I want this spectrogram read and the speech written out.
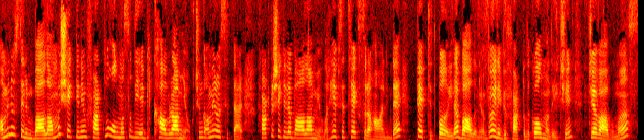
aminositlerin bağlanma şeklinin farklı olması diye bir kavram yok. Çünkü aminositler farklı şekilde bağlanmıyorlar. Hepsi tek sıra halinde peptit bağıyla bağlanıyor. Böyle bir farklılık olmadığı için cevabımız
